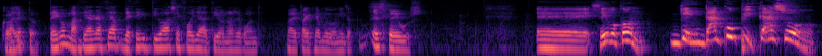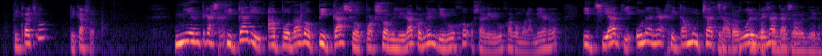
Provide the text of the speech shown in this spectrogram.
correcto. Pero me hacía gracia decir tío A se folla a tío no sé cuánto. Me parecía muy bonito. Es Zeus. Eh, sigo con Gengaku Picasso. ¿Pikachu? Picasso. Mientras Hikari, apodado Picasso por su habilidad con el dibujo, o sea que dibuja como la mierda, y Chiaki, una enérgica muchacha, vuelven a casa. caballero.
